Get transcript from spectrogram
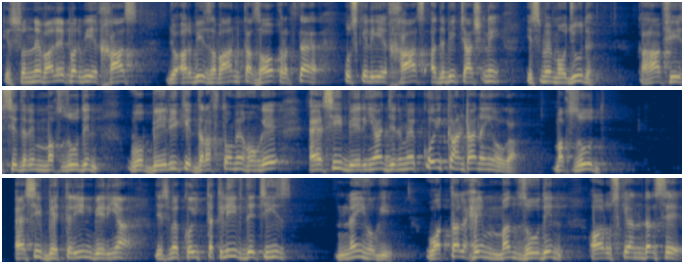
کہ سننے والے پر بھی ایک خاص جو عربی زبان کا ذوق رکھتا ہے، اس کے لیے خاص ادبی چاشنی اس میں موجود ہے۔ کہا، فی صدرم مخضودن وہ بیری کے درختوں میں ہوں گے، ایسی بیریاں جن میں کوئی کانٹا نہیں ہوگا۔ مقصود ایسی بہترین بیریاں جس میں کوئی تکلیف دہ چیز نہیں ہوگی۔ و تلحم منظودن اور اس کے اندر سے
